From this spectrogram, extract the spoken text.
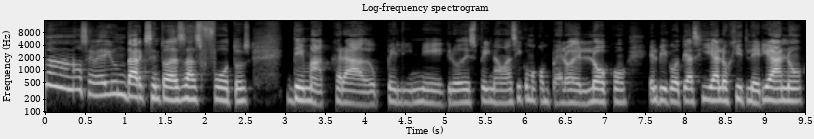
no, no, no, se ve de un darks en todas esas fotos, demacrado, pelinegro, despeinado así como con pelo de loco, el bigote así a lo hitleriano,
